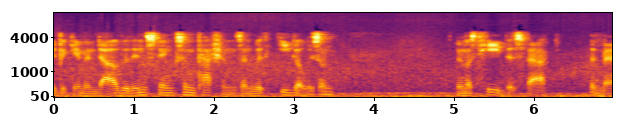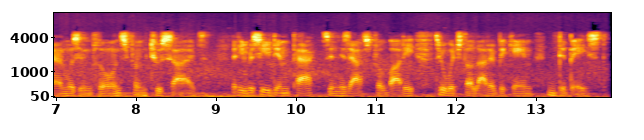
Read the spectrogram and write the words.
It became endowed with instincts and passions and with egoism. We must heed this fact that man was influenced from two sides, that he received impacts in his astral body through which the latter became debased.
